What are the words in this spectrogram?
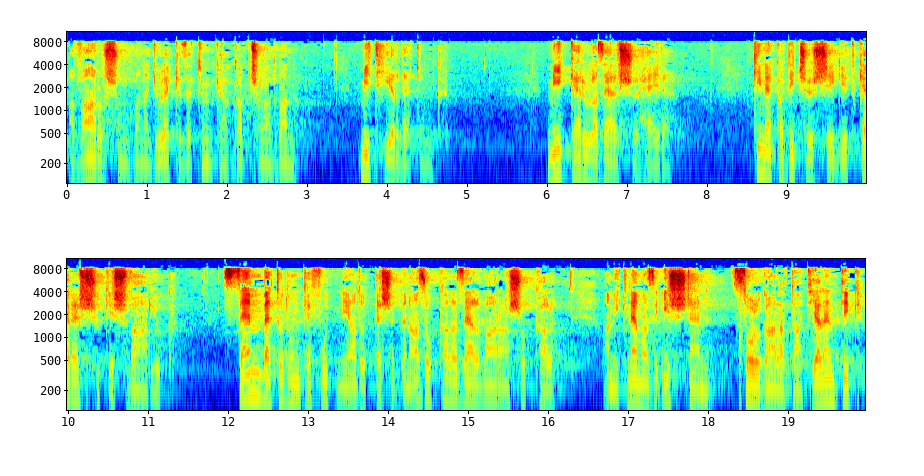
a városunkban, a gyülekezetünkkel kapcsolatban. Mit hirdetünk? Mi kerül az első helyre? Kinek a dicsőségét keressük és várjuk? Szembe tudunk-e futni adott esetben azokkal az elvárásokkal, amik nem az Isten szolgálatát jelentik,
